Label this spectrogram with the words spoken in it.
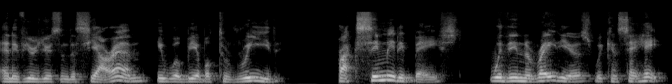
and if you're using the CRM, it will be able to read proximity based within a radius. We can say, hey,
